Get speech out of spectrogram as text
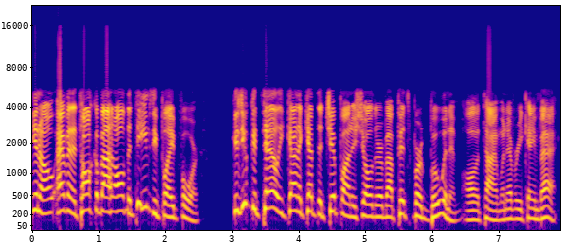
you know, having to talk about all the teams he played for. Because you could tell he kind of kept a chip on his shoulder about Pittsburgh booing him all the time whenever he came back.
